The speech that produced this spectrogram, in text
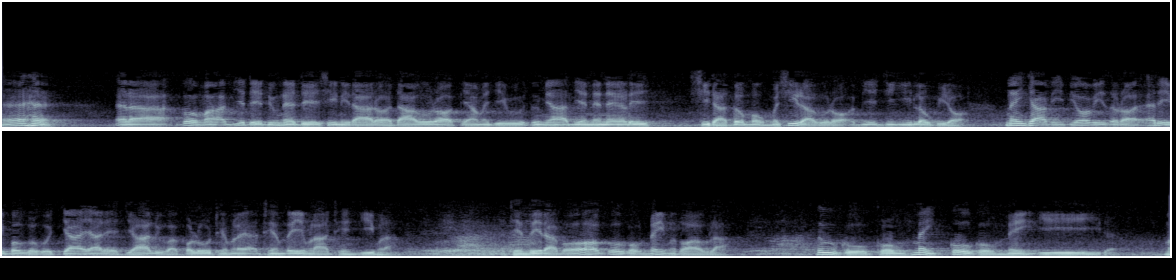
အဲအဲ့ဒါကိုယ်မှာအပြစ်တွေဒုနဲ့ဒေးရှိနေတာတော့ဒါကိုတော့ပြန်မကြည့်ဘူးသူများအပြစ်နည်းနည်းလေးရှိတာသို့မဟုတ်မရှိတာကိုတော့အပြစ်ကြီးကြီးလုပ်ပြီးတော့ နှိမ့်ချပြီးပြောပြီးဆိုတော့အဲ့ဒီပုဂ္ဂိုလ်ကိုကြားရတဲ့ကြားလူကဘလို့ထင်မလဲအထင်သေးမလားအထင်ကြီးမလားအထင်သေးတာပေါ့ကိုယ်ကုံနှိမ့်မသွားဘူးလားသူ့ကိုဂုံနှိမ့်ကိုယ်ကုံနှိမ့်ဤတဲ့မ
